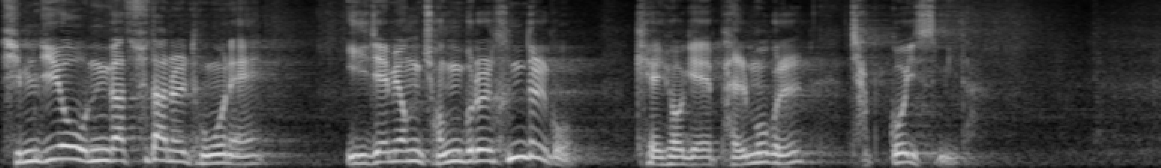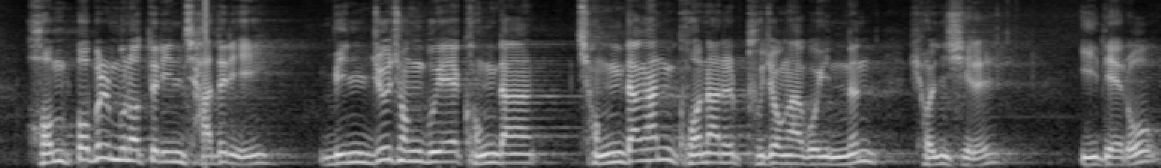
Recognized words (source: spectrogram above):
심지어 온갖 수단을 동원해 이재명 정부를 흔들고 개혁의 발목을 잡고 있습니다. 헌법을 무너뜨린 자들이 민주정부의 정당한 권한을 부정하고 있는 현실 이대로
